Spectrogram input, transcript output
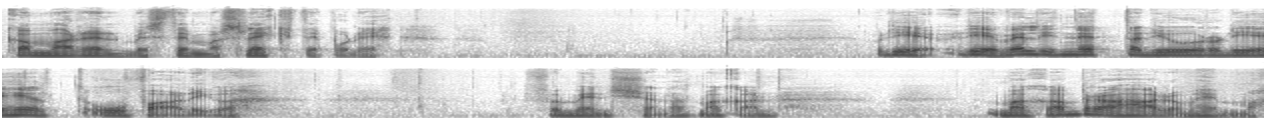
kan man redan bestämma släkte på det. Och det, är, det är väldigt nätta djur och de är helt ofarliga för människan. Att man, kan, man kan bra ha dem hemma.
